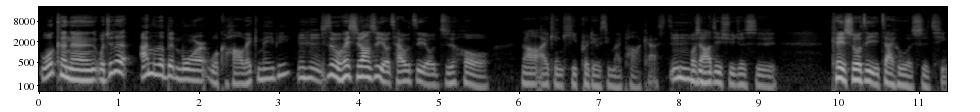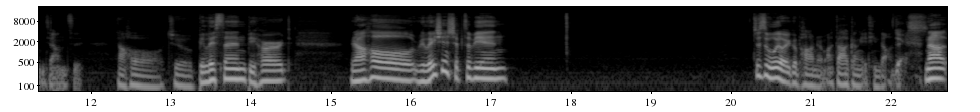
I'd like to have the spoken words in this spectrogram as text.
我可能我觉得 I'm a little bit more workaholic, maybe。嗯哼，就是我会希望是有财务自由之后。然后 I can keep producing my podcast。我想要继续就是可以说自己在乎的事情这样子，然后就 be listen, be heard。然后 relationship 这边，就是我有一个 partner 嘛，大家刚刚也听到。Yes。那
